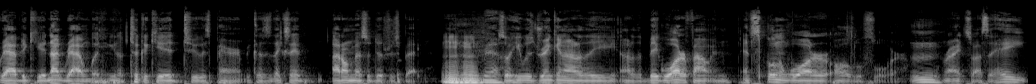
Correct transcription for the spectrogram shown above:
grabbed a kid, not grabbed him, but you know, took a kid to his parent because, like I said, I don't mess with disrespect. Mm-hmm. Yeah. So he was drinking out of the out of the big water fountain and spilling water all over the floor. Mm. Right. So I said, "Hey,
